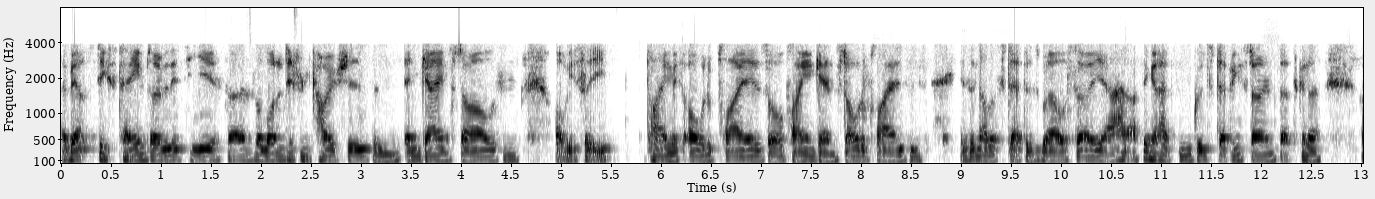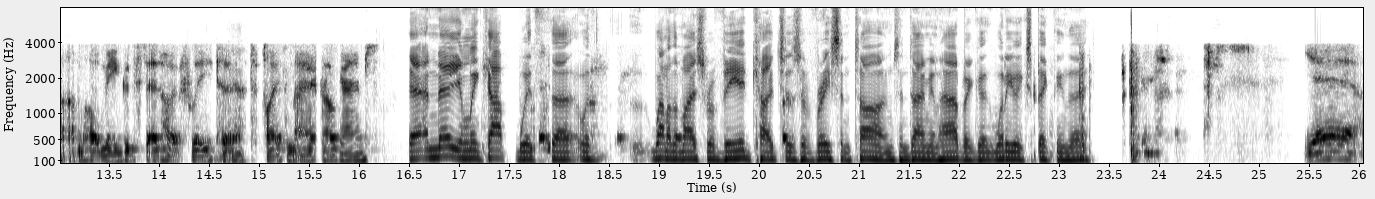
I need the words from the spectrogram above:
about six teams over this year. So there's a lot of different coaches and, and game styles, and obviously playing with older players or playing against older players is, is another step as well. So yeah, I think I had some good stepping stones that's going to um, hold me in good stead, hopefully, to, to play some AFL games. Yeah, and now you link up with uh, with one of the most revered coaches of recent times, and Damien Hardwick. What are you expecting there? Yeah,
